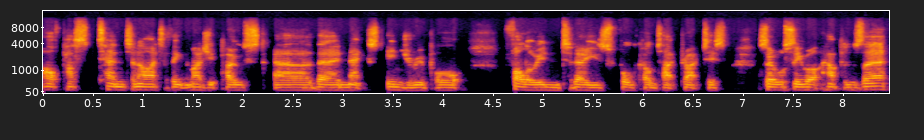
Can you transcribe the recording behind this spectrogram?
Half past 10 tonight, I think the Magic Post uh, their next injury report following today's full contact practice. So we'll see what happens there.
